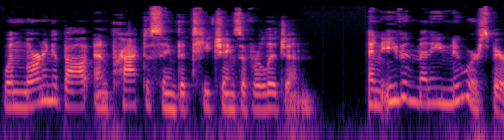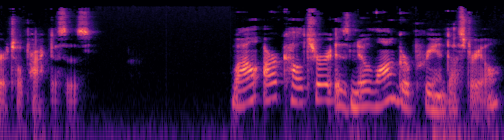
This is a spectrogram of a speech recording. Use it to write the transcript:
when learning about and practicing the teachings of religion, and even many newer spiritual practices. While our culture is no longer pre industrial,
